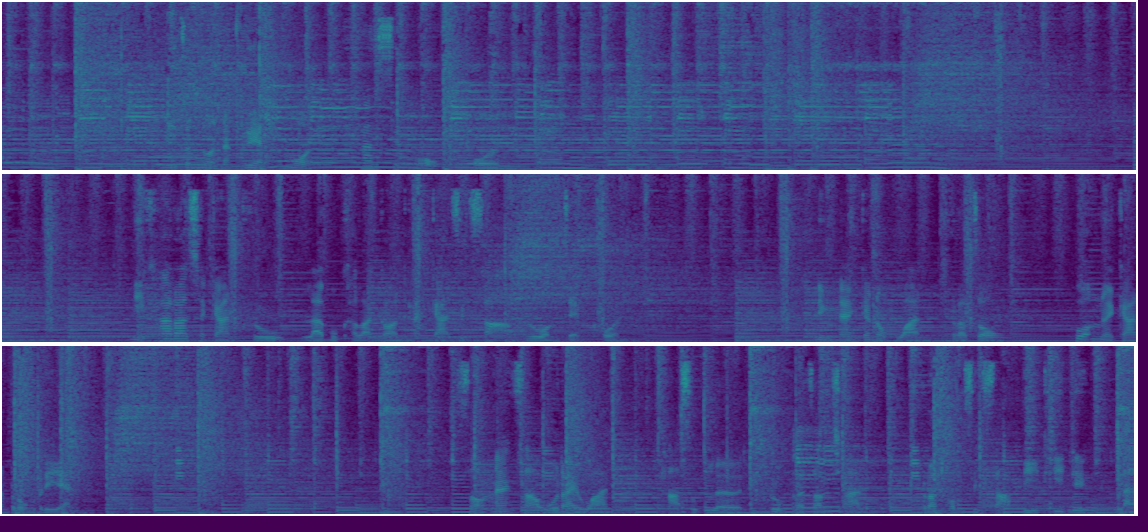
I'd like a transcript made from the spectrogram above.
2568 มีจำนวนนักเรียนทั้งหมด 56 คน ข้าราชการครูและบุคลากรทางการศึกษารวม 7 คน หนึ่งนางกนกวันกระจงผู้อำนวยการโรงเรียนสองนางสาวอุไรวันผาสุขเลิศครูประจำชั้น ประถมศึกษาปีที่ 1 และ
